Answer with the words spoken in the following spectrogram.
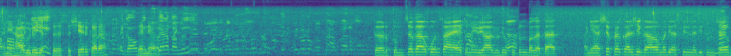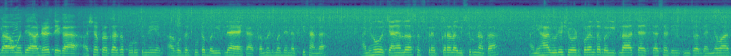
आणि हा व्हिडिओ जास्तीत जास्त शेअर करा. धन्यवाद. तर तुमचं गाव कोणतं आहे? तुम्ही हा व्हिडिओ कुठून बघत आहात आणि अशा प्रकारची गावामध्ये असलेली नदी तुमच्या गावामध्ये आढळते का? अशा प्रकारचा पूर्व तुम्ही अगोदर कुठं बघितले आहे का? कमेंटमध्ये नक्की सांगा. आणि हो चॅनलला सबस्क्राईब करायला विसरू नका. आणि हा व्हिडिओ शेवटपर्यंत बघितला त्या त्यासाठी तुमचा धन्यवाद.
